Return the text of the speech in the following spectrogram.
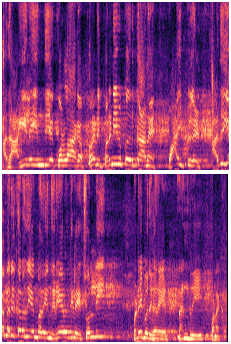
அது அகில இந்திய குரலாக பரணி பரிணமிப்பதற்கான வாய்ப்புகள் அதிகம் இருக்கிறது என்பதை இந்த நேரத்திலே சொல்லி விடைபெறுகிறேன். நன்றி வணக்கம்.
